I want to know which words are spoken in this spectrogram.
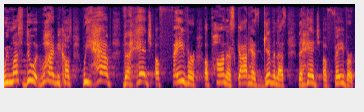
We must do it. Why? Because we have the hedge of favor upon us. God has given us the hedge of favor.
